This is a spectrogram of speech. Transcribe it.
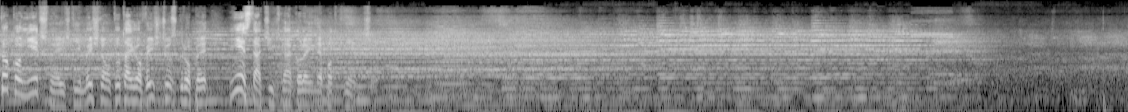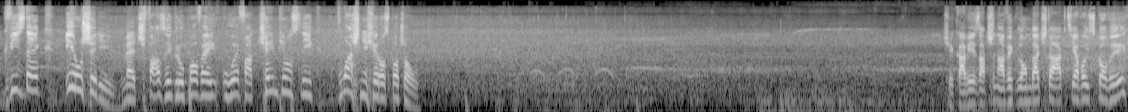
To konieczne, jeśli myślą tutaj o wyjściu z grupy, nie stać ich na kolejne potknięcie. Gwizdek i ruszyli. Mecz fazy grupowej UEFA Champions League właśnie się rozpoczął. Ciekawie zaczyna wyglądać ta akcja wojskowych.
